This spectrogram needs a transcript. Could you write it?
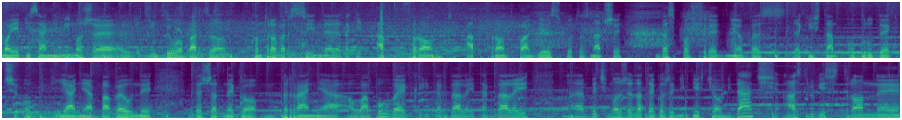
moje pisanie, mimo że było bardzo kontrowersyjne, takie upfront, upfront po angielsku, to znaczy bezpośrednio, bez jakichś tam ogródek czy obwijania bawełny, bez żadnego brania łapówek i tak dalej, i tak Być może dlatego, że nikt nie chciał mi dać, a z drugiej strony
